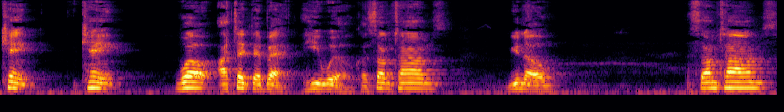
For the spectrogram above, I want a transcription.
can't can't. Well, I take that back. He will, because sometimes, you know, sometimes,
